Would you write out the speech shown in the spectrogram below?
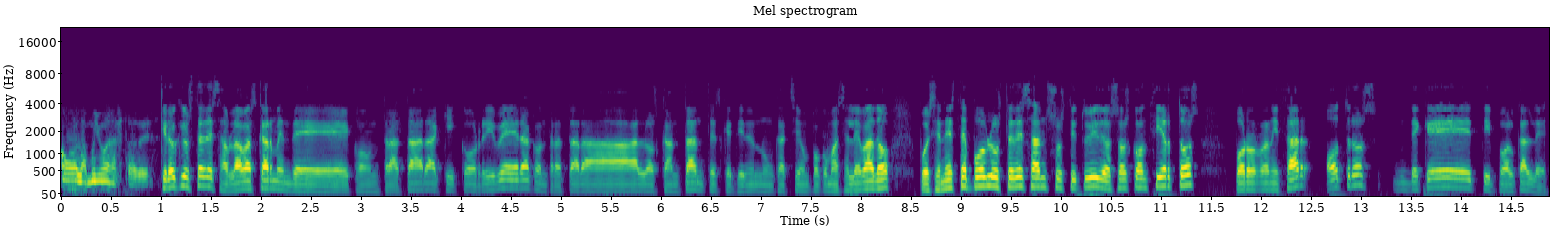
Hola, muy buenas tardes. Creo que ustedes hablabas, Carmen, de contratar a Kiko Rivera, contratar a los cantantes que tienen un caché un poco más elevado. Pues en este pueblo ustedes han sustituido esos conciertos por organizar otros. ¿De qué tipo, alcalde?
